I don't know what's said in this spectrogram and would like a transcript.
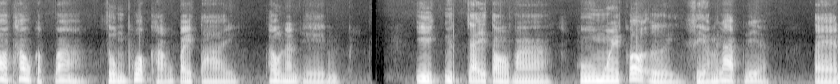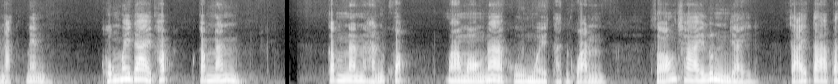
็เท่ากับว่า ส่งพวกเขาไปตายเท่านั้นเอง อีกอึดใจต่อมาครูมวยก็เอ่ย เสียงลาบเลียแต่หนักแน่น คงไม่ได้ครับ กำนันกำนันหันขวับมามองหน้าครูมวยทันควัน สองชายรุ่นใหญ่ สายตาประ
